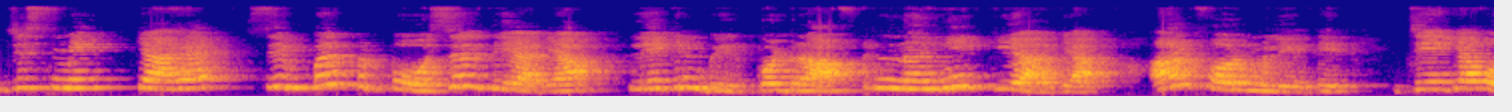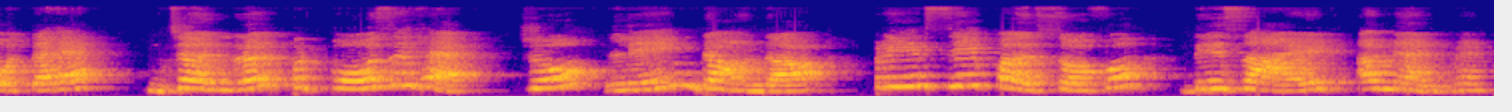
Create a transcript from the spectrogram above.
जिसमें क्या है सिंपल प्रपोजल दिया गया, लेकिन बिल को ड्राफ्ट नहीं किया गया। अनफॉर्मुलेटेड ये क्या होता है जनरल प्रपोजल है, जो laying down the principles of desired amendment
